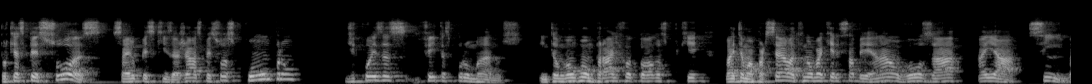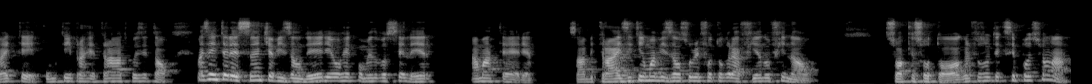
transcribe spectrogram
porque as pessoas, saiu pesquisa já, as pessoas compram de coisas feitas por humanos. Então vão comprar de fotógrafos porque vai ter uma parcela que não vai querer saber, ah, não, vou usar a IA. Sim, vai ter, como tem para retrato, coisa e tal. Mas é interessante a visão dele, eu recomendo você ler a matéria, sabe? Traz e tem uma visão sobre fotografia no final. Só que os fotógrafos vão ter que se posicionar.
